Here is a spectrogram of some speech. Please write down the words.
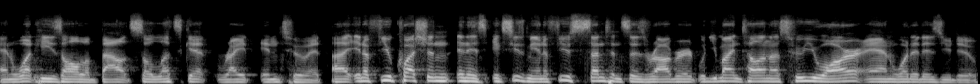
and what he's all about. So let's get right into it. Uh, in a few questions, in his, excuse me, in a few sentences, Robert, would you mind telling us who you are and what it is you do?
